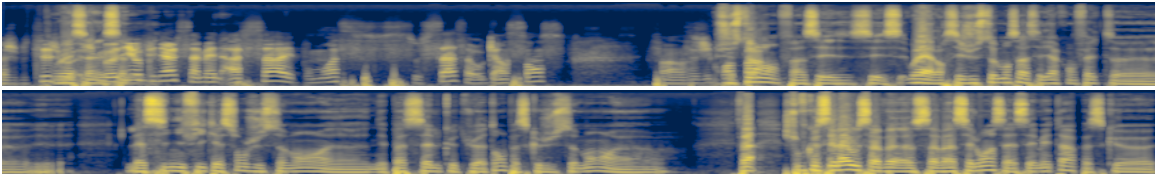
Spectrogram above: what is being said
Bah, je, tu sais, je, Ouais, me- ça- je me ça dis au final, ça mène à ça, et pour moi, ce, ça, ça a aucun sens. Enfin, j'y crois Justement, enfin, c'est, ouais, alors c'est justement ça, c'est-à-dire qu'en fait, euh, la signification justement euh, n'est pas celle que tu attends parce que justement, euh, enfin, je trouve que c'est là où ça va, ça va assez loin, c'est assez méta parce que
